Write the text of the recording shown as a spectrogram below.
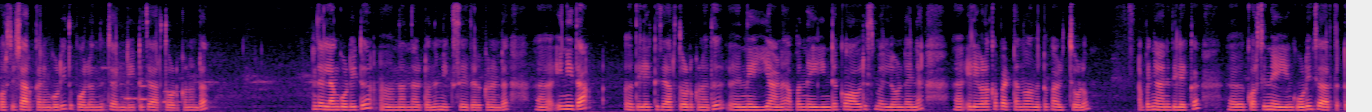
കുറച്ച് ശർക്കരയും കൂടി ഇതുപോലെ ഒന്ന് ചുരണ്ടിയിട്ട് ചേർത്ത് കൊടുക്കുന്നുണ്ട്. ഇതെല്ലാം കൂടിയിട്ട് നന്നായിട്ടൊന്ന് മിക്സ് ചെയ്തെടുക്കുന്നുണ്ട്. ഇനി ഇതാ ഇതിലേക്ക് ചേർത്ത് കൊടുക്കുന്നത് നെയ്യാണ്. അപ്പം നെയ്യിന്റെ ഒക്കെ ആ ഒരു സ്മെല്ലുകൊണ്ട് തന്നെ ഏഹ് എലികളൊക്കെ പെട്ടെന്ന് വന്നിട്ട് കഴിച്ചോളും. അപ്പം ഞാനിതിലേക്ക് കുറച്ച് നെയ്യും കൂടി ചേർത്തിട്ട്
